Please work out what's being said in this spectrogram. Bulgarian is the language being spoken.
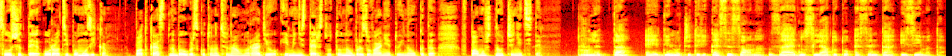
Слушате Уроци по музика. Подкаст на Българското национално радио и Министерството на образованието и науката в помощ на учениците. Пролетта е един от четирите сезона, заедно с лятото, есента и зимата.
